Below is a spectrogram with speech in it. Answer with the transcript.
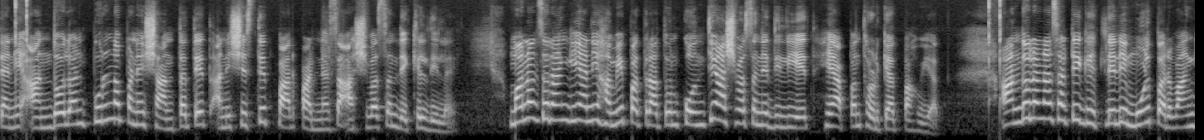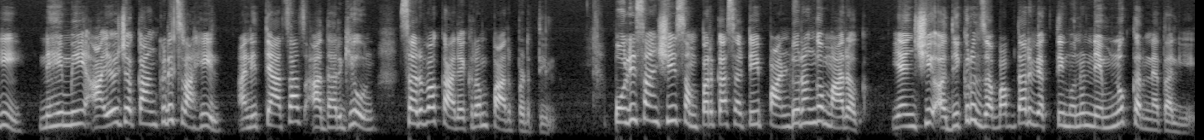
त्यांनी आंदोलन पूर्णपणे शांततेत आणि शिस्तीत पार पाडण्याचं आश्वासन देखील दिलंय. मनोज जरांगे यांनी हमीपत्रातून कोणती आश्वासने दिली आहेत हे आपण थोडक्यात पाहूयात. आंदोलनासाठी घेतलेली मूळ परवानगी नेहमी आयोजकांकडेच राहील आणि त्याचाच आधार घेऊन सर्व कार्यक्रम पार पडतील. पोलिसांशी संपर्कासाठी पांडुरंग मारक यांची अधिकृत जबाबदार व्यक्ती म्हणून नेमणूक करण्यात आली आहे.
